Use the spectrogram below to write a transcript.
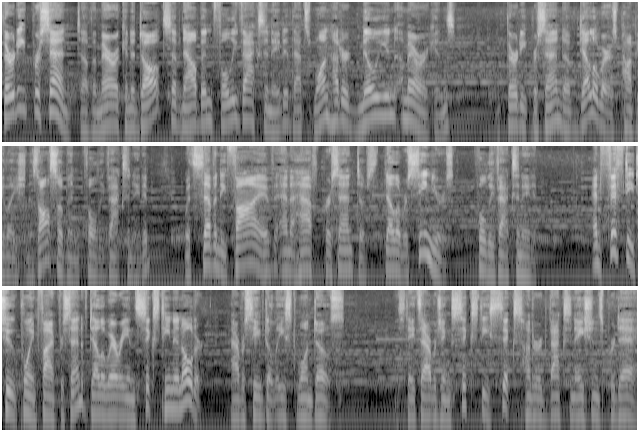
30% of American adults have now been fully vaccinated. That's 100 million Americans. 30% of Delaware's population has also been fully vaccinated, with 75.5% of Delaware seniors fully vaccinated. And 52.5% of Delawareans 16 and older have received at least one dose. The state's averaging 6,600 vaccinations per day.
